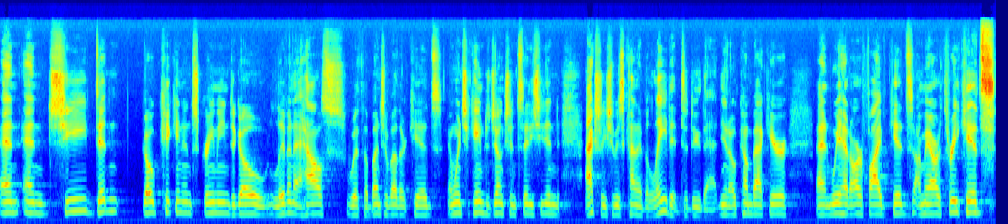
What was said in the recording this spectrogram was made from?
and, and she didn't go kicking and screaming to go live in a house with a bunch of other kids. And when she came to Junction City, she didn't actually, she was kind of elated to do that. You know, come back here. And we had our five kids, I mean, our three kids,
